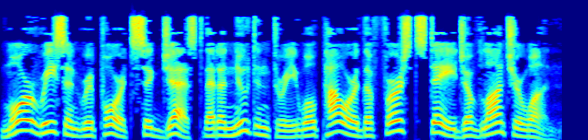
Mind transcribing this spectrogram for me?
More recent reports suggest that a Newton 3 will power the first stage of Launcher 1.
